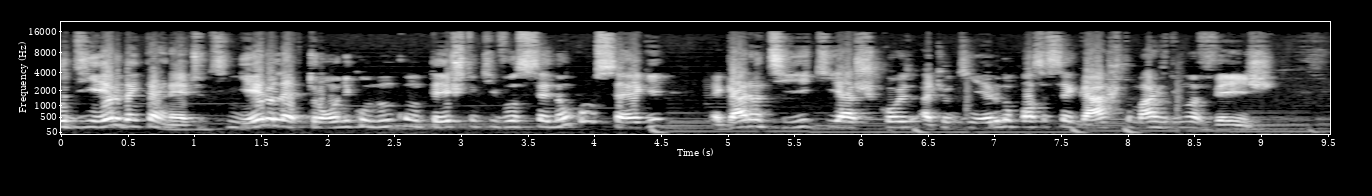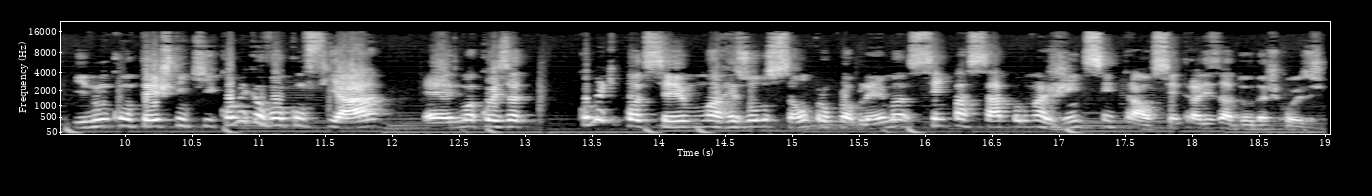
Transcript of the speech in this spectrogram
o dinheiro da internet, o dinheiro eletrônico num contexto em que você não consegue é, garantir que, as coisas, que o dinheiro não possa ser gasto mais de uma vez? E num contexto em que, como é que eu vou confiar é, numa coisa como é que pode ser uma resolução para o problema sem passar por um agente central, centralizador das coisas?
